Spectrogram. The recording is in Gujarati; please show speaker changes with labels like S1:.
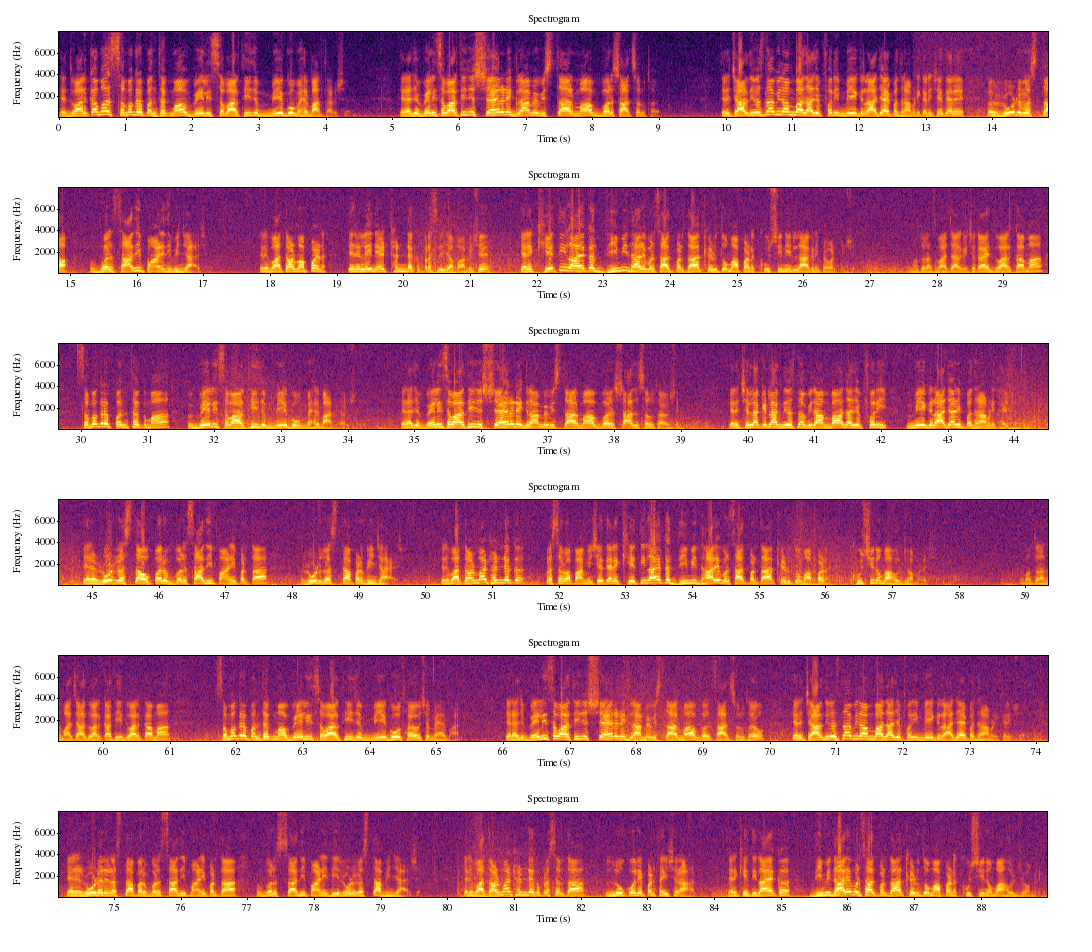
S1: ત્યારે દ્વારકામાં સમગ્ર પંથકમાં વહેલી સવારથી જ મેઘો મહેરબાન થયો છે. ત્યારે આજે વહેલી સવારથી જ શહેર અને ગ્રામ્ય વિસ્તારમાં વરસાદ શરૂ થયો. ત્યારે ચાર દિવસના વિરામ બાદ આજે ફરી મેઘ રાજાએ પધરામણી કરી છે. ત્યારે રોડ રસ્તા વરસાદી પાણીથી ભીંજાયા છે. ત્યારે વાતાવરણમાં પણ તેને લઈને ઠંડક પ્રસરી જવા પામી છે. ત્યારે ખેતી લાયક ધીમી ધારે વરસાદ પડતા ખેડૂતોમાં પણ ખુશીની લાગણી પ્રવર્તી છે. મહત્વના સમાચાર કહી શકાય, દ્વારકામાં સમગ્ર પંથકમાં વહેલી સવારથી જ મેઘો મહેરબાન થયો છે. ત્યારે આજે વહેલી સવારથી જ શહેર અને ગ્રામ્ય વિસ્તારમાં વરસાદ શરૂ થયો છે. ત્યારે છેલ્લા કેટલાક દિવસના વિરામ બાદ આજે ફરી મેઘરાજાની પધરામણી થઈ છે. ત્યારે રોડ રસ્તા ઉપર વરસાદી પાણી પડતા રોડ રસ્તા પણ ભીંજાયા છે. ત્યારે વાતાવરણમાં ઠંડક પ્રસરવા પામી છે. ત્યારે ખેતીલાયક ધીમી ધારે વરસાદ પડતા ખેડૂતોમાં પણ ખુશીનો માહોલ જોવા મળે છે. મહત્વના સમાચાર, દ્વારકાથી, દ્વારકામાં સમગ્ર પંથકમાં વહેલી સવારથી જ મેઘો થયો છે મહેરબાન. ત્યારે આજે વહેલી સવારથી જ શહેર અને ગ્રામ્ય વિસ્તારમાં વરસાદ શરૂ થયો. ત્યારે ચાર દિવસના વિરામ બાદ આજે ફરી મેઘરાજાએ પધરામણી કરી છે. ત્યારે રોડ અને રસ્તા પર વરસાદી પાણી પડતા વરસાદી પાણીથી રોડ રસ્તા ભીંજાયા છે. ત્યારે વાતાવરણમાં ઠંડક પ્રસરતા લોકોને પણ થઈ છે રાહત. ત્યારે ખેતીલાયક ધીમી ધારે વરસાદ પડતા ખેડૂતોમાં પણ ખુશીનો માહોલ જોવા મળ્યો.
